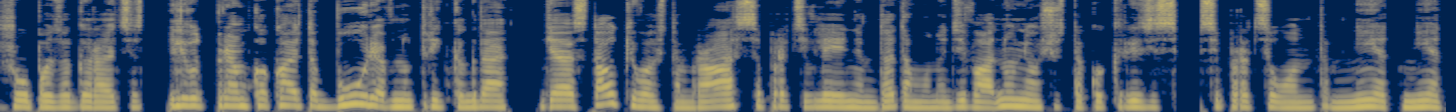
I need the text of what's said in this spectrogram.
жопа загорается. Или вот прям какая-то буря внутри, когда я сталкиваюсь там раз с сопротивлением, да, там он одевает, ну у него сейчас такой кризис сепарационный, там нет, нет.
